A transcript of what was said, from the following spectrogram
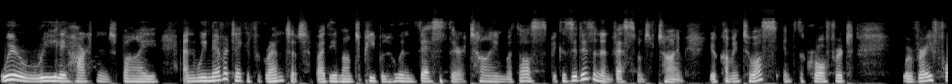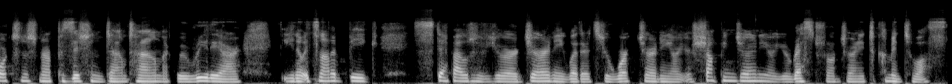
We're really heartened by, and we never take it for granted, by the amount of people who invest their time with us because it is an investment of time. You're coming to us into the Crawford. We're very fortunate in our position downtown. Like we really are, you know, it's not a big step out of your journey, whether it's your work journey or your shopping journey or your restaurant journey to come into us.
